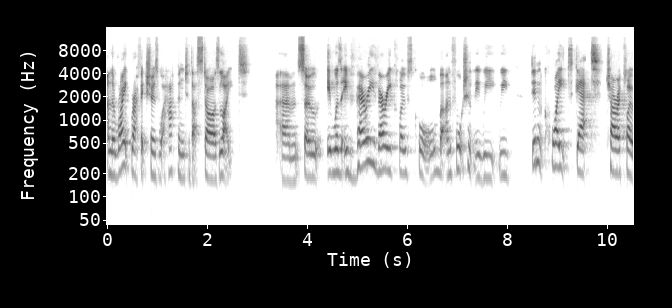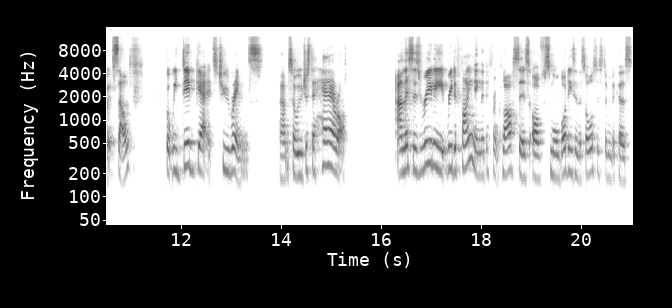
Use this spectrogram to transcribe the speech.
And the right graphic shows what happened to that star's light. Um, so it was a very, very close call, but unfortunately we, we didn't quite get Chariklo itself but we did get its two rings. Um, so we were just a hair off. And this is really redefining the different classes of small bodies in the solar system because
